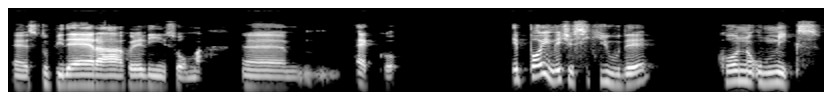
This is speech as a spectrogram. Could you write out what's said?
eh, stupidera, quelle lì, insomma. Ehm, ecco. E poi invece si chiude con un mix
